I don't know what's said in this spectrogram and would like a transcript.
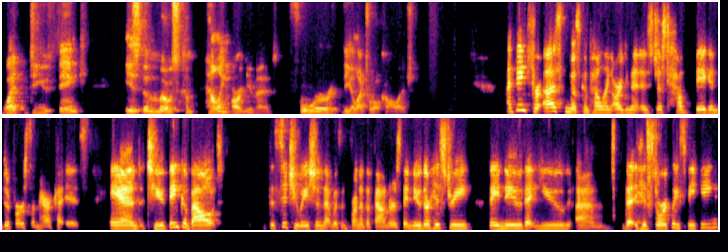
what do you think is the most compelling argument for the Electoral College? I think for us, the most compelling argument is just how big and diverse America is. And to think about the situation that was in front of the founders, they knew their history. They knew that you, um, that historically speaking,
